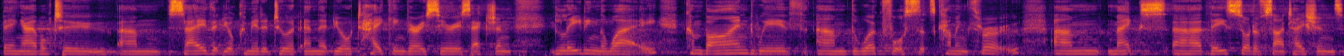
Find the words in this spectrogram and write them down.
being able to um, say that you're committed to it and that you're taking very serious action leading the way, combined with um, the workforce that's coming through, makes uh, these sort of citations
